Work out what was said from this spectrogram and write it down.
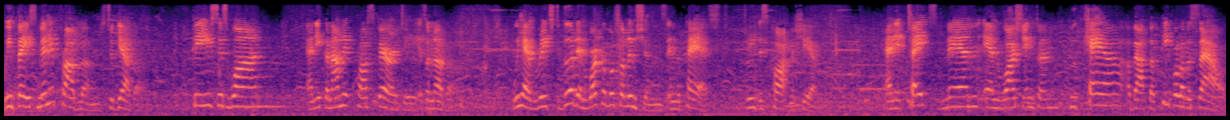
We face many problems together. Peace is one, and economic prosperity is another. We have reached good and workable solutions in the past through this partnership. And it takes men in Washington who care about the people of the South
